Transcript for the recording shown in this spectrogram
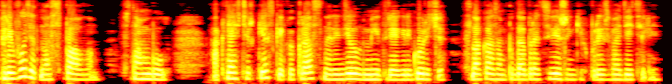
Привозят нас с Павлом в Стамбул, а князь Черкесский как раз нарядил Дмитрия Григорьевича с наказом подобрать свеженьких производителей.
